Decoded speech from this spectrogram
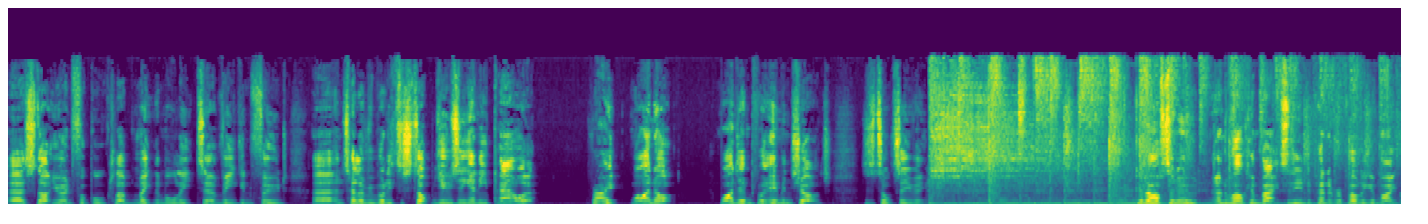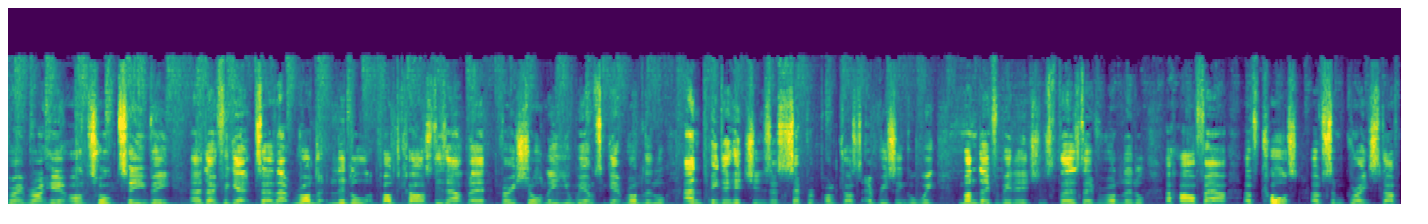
uh, start your own football club, make them all eat uh, vegan food, uh, and tell everybody to stop using any power. Great, why not? Why didn't put him in charge? This is Talk TV. Good afternoon and welcome back to the Independent Republic of Mike Graham right here on Talk TV. Uh, don't forget uh, that Rod Liddle podcast is out there very shortly. You'll be able to get Rod Liddle and Peter Hitchens, a separate podcast every single week. Monday for Peter Hitchens, Thursday for Rod Liddle, a half hour, of course, of some great stuff.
